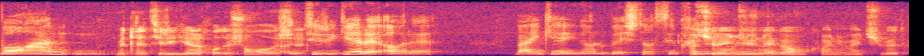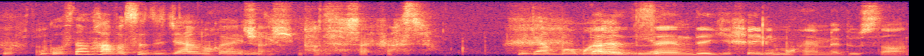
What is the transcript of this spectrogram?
واقعا می‌تونه تریگر خود شما باشه. تریگره آره. و اینکه اینا رو بشناسیم خیلی چرا اینجوری نگاه می‌کنیم من چی بهت گفتم؟ گفتم حواستو جمع کنی. میگم مامانم بله زندگی خیلی مهمه دوستان.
